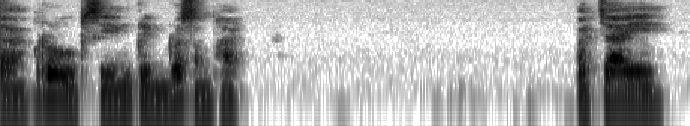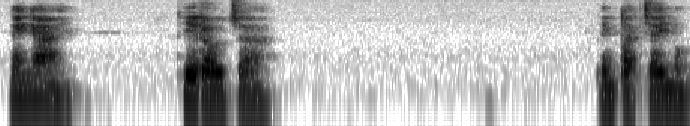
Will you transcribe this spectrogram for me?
จากรูปเสียงกลิ่นรสสัมผัส ปัจจัยง่ายๆ ที่เราจะ เป็นปัจจัยหนุน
